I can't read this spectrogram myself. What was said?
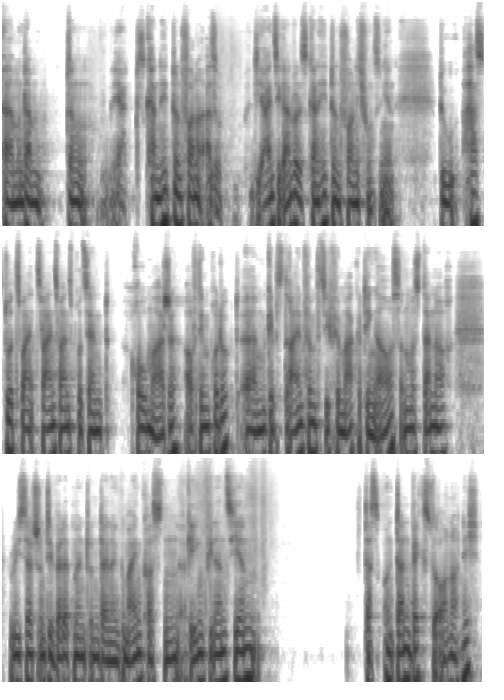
ähm, und haben dann, ja, das kann hinten und vorne, also die einzige Antwort, es kann hinten und vorne nicht funktionieren. Du hast nur 22 Prozent Rohmarge auf dem Produkt, ähm, gibst 53 für Marketing aus und musst dann noch Research und Development und deine Gemeinkosten gegenfinanzieren. Das, und dann wächst du auch noch nicht.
